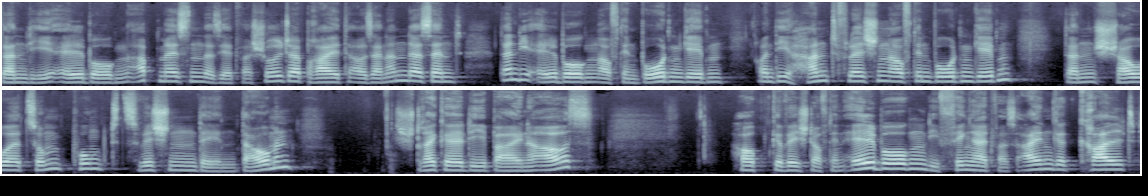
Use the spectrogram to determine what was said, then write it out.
dann die Ellbogen abmessen, dass sie etwa schulterbreit auseinander sind, dann die Ellbogen auf den Boden geben und die Handflächen auf den Boden geben dann schaue zum Punkt zwischen den Daumen. Strecke die Beine aus. Hauptgewicht auf den Ellbogen, die Finger etwas eingekrallt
